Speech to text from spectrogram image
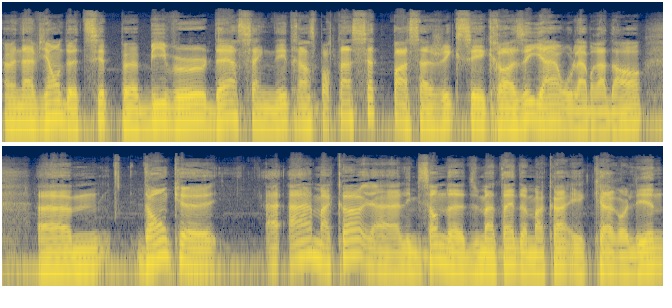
un, avion de type Beaver d'Air Saguenay transportant sept passagers qui s'est écrasé hier au Labrador. donc, à, Maca, à l'émission du matin de Maca et Caroline,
